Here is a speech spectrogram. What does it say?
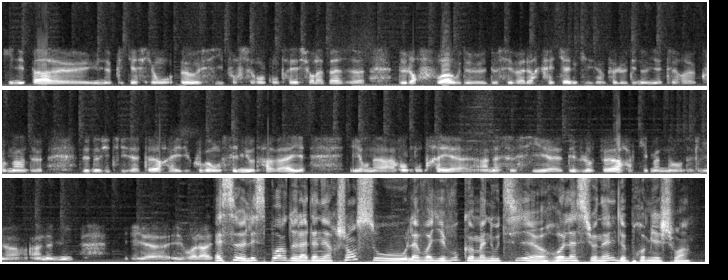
qu'il n'ait pas euh, une application eux aussi pour se rencontrer sur la base euh, de leur foi ou de, ces valeurs chrétiennes, qui est un peu le dénominateur euh, commun de, nos utilisateurs. Et du coup, ben, on s'est mis au travail et on a rencontré un associé développeur qui est maintenant devenu un, ami. Et, voilà. Est-ce l'espoir de la dernière chance ou la voyez-vous comme un outil relationnel de premier choix? non,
